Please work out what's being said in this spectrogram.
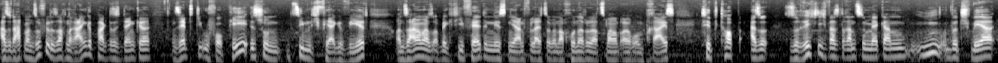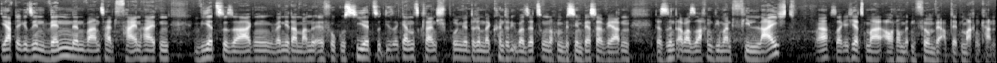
Also da hat man so viele Sachen reingepackt, dass ich denke, selbst die UVP ist schon ziemlich fair gewählt. Und sagen wir mal, das Objektiv fällt in den nächsten Jahren vielleicht sogar noch 100 oder 200 Euro im Preis. Tipptopp. Also so richtig was dran zu meckern, hm, wird schwer. Ihr habt ja gesehen, wenn, dann waren es halt Feinheiten, jetzt zu sagen, wenn ihr da manuell fokussiert, so diese ganz kleinen Sprünge drin, da könnte die Übersetzung noch ein bisschen besser werden. Das sind aber Sachen, die man vielleicht ja, sage ich jetzt mal, auch noch mit einem Firmware-Update machen kann.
